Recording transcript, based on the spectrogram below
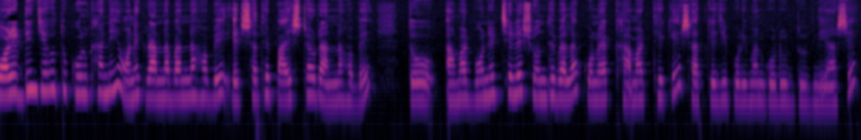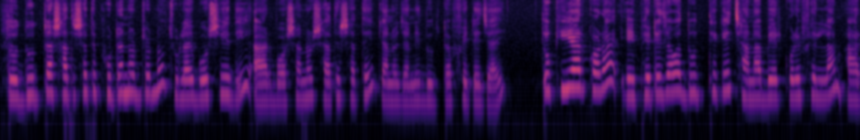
পরের দিন যেহেতু কুলখানি, অনেক রান্না বান্না হবে, এর সাথে পায়েসটাও রান্না হবে। তো আমার বোনের ছেলে সন্ধেবেলা কোনো এক খামার থেকে সাত কেজি পরিমাণ গরুর দুধ নিয়ে আসে। তো দুধটা সাথে সাথে ফুটানোর জন্য চুলায় বসিয়ে দিই আর বসানোর সাথে সাথে কেন জানি দুধটা ফেটে যায়। তো কি আর করা, এই ফেটে যাওয়া দুধ থেকে ছানা বের করে ফেললাম আর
